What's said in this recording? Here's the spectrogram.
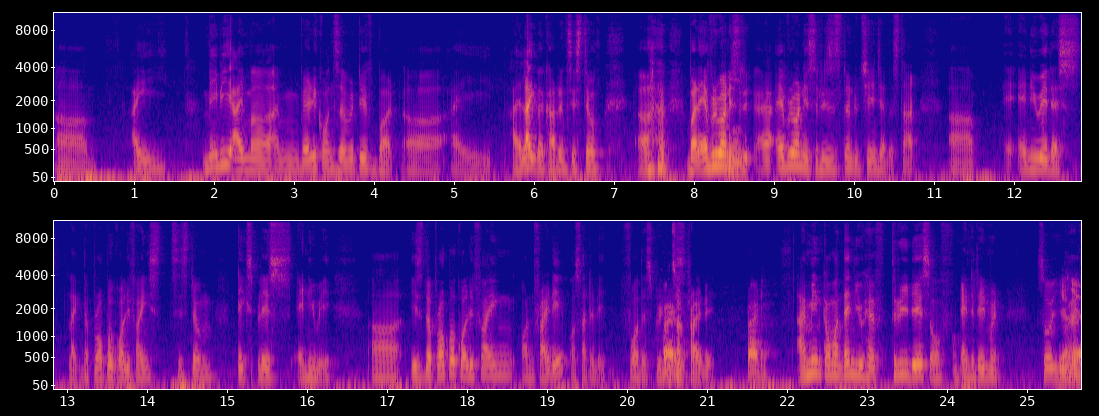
Um, I maybe I'm uh, I'm very conservative, but uh, I I like the current system. Uh, but everyone is Mm. re- uh, everyone is resistant to change at the start. Uh, anyway, there's like the proper qualifying s- system takes place anyway. Uh, is the proper qualifying on Friday or Saturday for the sprint? It's on Friday. Friday. I mean, come on, then you have three days of entertainment. So you Yeah. have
